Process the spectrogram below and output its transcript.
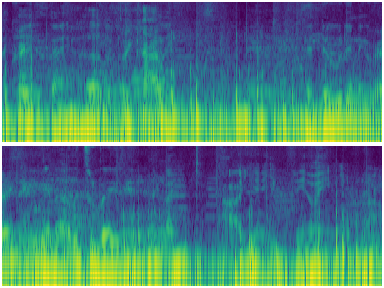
The crazy thing, her the three colleagues, the dude in the gray, and the other two ladies, they like, oh yeah, you can film, ain't no problem.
